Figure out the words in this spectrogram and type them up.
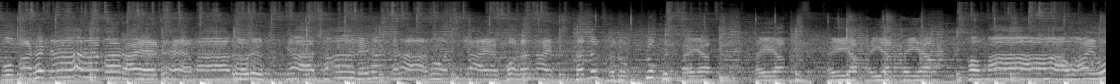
กูมาเถิดนะอะไรแม่มาเร็วๆอย่าช้าเลยนะขนาดนวลใหญ่คนละนายทะลึกสนุกลุกขึ้นขยับขยับขยับขยับขยับเข้ามาไหวไหว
